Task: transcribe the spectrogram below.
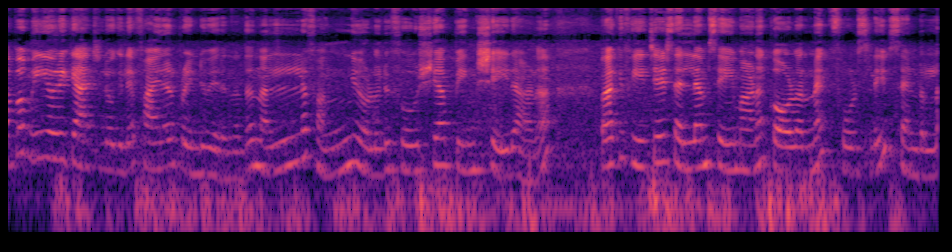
അപ്പം ഈ ഒരു കാറ്റലോഗിലെ ഫൈനൽ പ്രിന്റ് വരുന്നത് നല്ല ഭംഗിയുള്ളൊരു ഫൂഷ്യ പിങ്ക് ഷെയ്ഡാണ് ബാക്കി ഫീച്ചേഴ്സ് എല്ലാം സെയിം ആണ്. കോളർ നെക്ക് ഫുൾ സ്ലീവ് സെന്ററിൽ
